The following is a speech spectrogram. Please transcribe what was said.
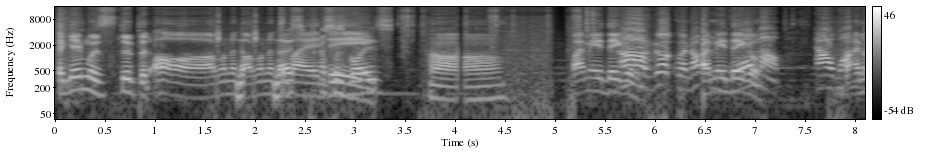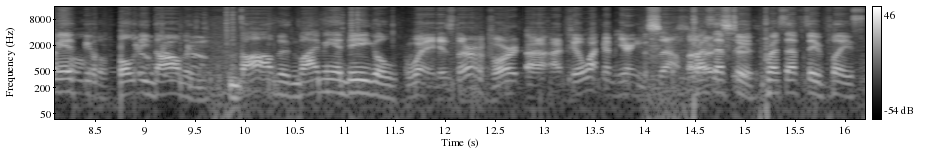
the game was stupid. Oh, I wanted, I wanted No to buy a suppressors, D. boys. Aww. Buy me a deagle. Oh, look, we're not Buy me a in deagle. warm-up. How buy me a wonderful. deagle. Holy Darwin. Darwin, buy me a deagle. Wait, is there a vote? Uh, I feel like I'm hearing the sound, but I don't Press see F2. Press F2, please.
